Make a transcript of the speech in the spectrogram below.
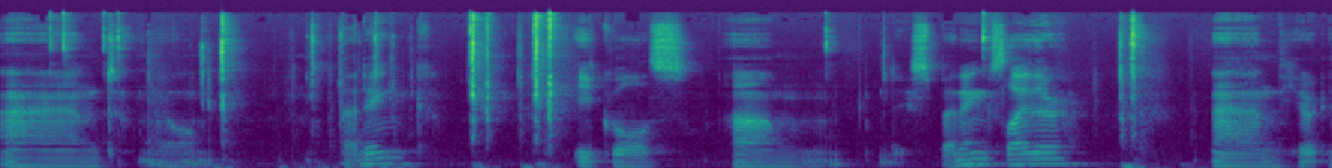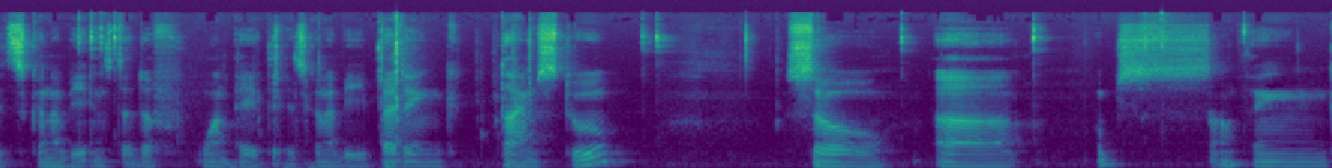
And we'll padding equals um, this padding slider and here it's gonna be instead of 180 it's gonna be padding times 2 so uh oops something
